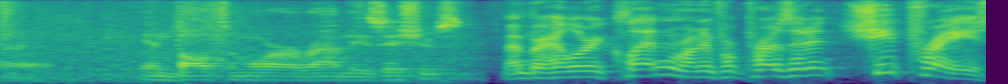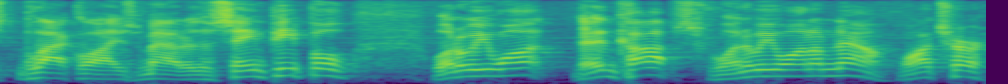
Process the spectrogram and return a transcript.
uh, in Baltimore around these issues. Remember Hillary Clinton running for president? She praised Black Lives Matter. The same people. What do we want? Dead cops. When do we want them now? Watch her.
